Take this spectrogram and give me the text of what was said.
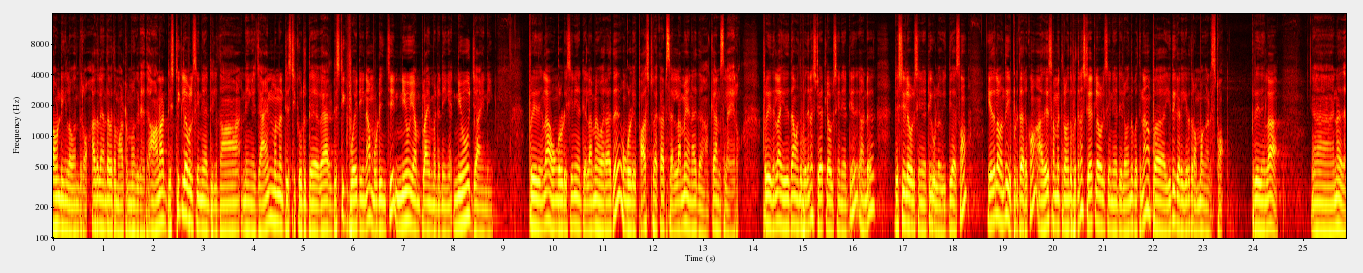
கவுண்டிங்கில் வந்துடும் அதில் எந்த வித மாற்றமும் கிடையாது. ஆனால் டிஸ்ட்ரிக் லெவல் சீனியாரிட்டியில் தான் நீங்கள் ஜாயின் பண்ண டிஸ்ட்ரிக் விட்டுட்டு வேறு டிஸ்ட்ரிக் போயிட்டீங்கன்னா முடிஞ்சு நியூ எம்ப்ளாய்மெண்ட் நீங்கள் நியூ ஜாயினிங் புரியுதுங்களா? உங்களுடைய சீனியாரிட்டி எல்லாமே வராது. உங்களுடைய பாஸ்ட் ரெக்கார்ட்ஸ் எல்லாமே என்ன கேன்சல் ஆயிரும். புரியுதுங்களா இதுதான் வந்து பார்த்திங்கன்னா state level seniority and district level seniority உள்ள வித்தியாசம். இதில் வந்து இப்படி தான் இருக்கும். அதே சமயத்தில் வந்து பார்த்திங்கன்னா ஸ்டேட் லெவல் சீனியாரிட்டியில் வந்து பார்த்திங்கன்னா இப்போ இது கிடைக்கிறது ரொம்ப கஷ்டம். புரியுதுங்களா? என்னது?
